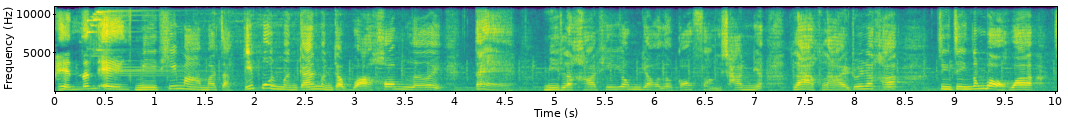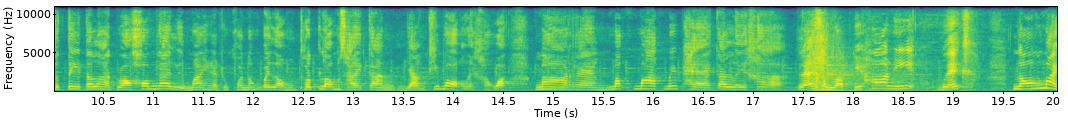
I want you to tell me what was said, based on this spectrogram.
Pen นั่นเอง มีที่มามาจากญี่ปุ่นเหมือนกันเหมือนกับวาคอมเลย แต่มีราคาที่ย่อมเยาแล้วก็ฟังก์ชันเนี่ยหลากหลายด้วยนะคะ จริงๆ ต้องบอกว่าจะตีตลาดวาคอมได้หรือไม่เนี่ยทุกคนต้องไปลองทดลองใช้กันอย่างที่บอกเลยค่ะว่า มาแรงมากๆไม่แพ้กันเลยค่ะ และสำหรับยี่ห้อนี้ w e x น้องใหม่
